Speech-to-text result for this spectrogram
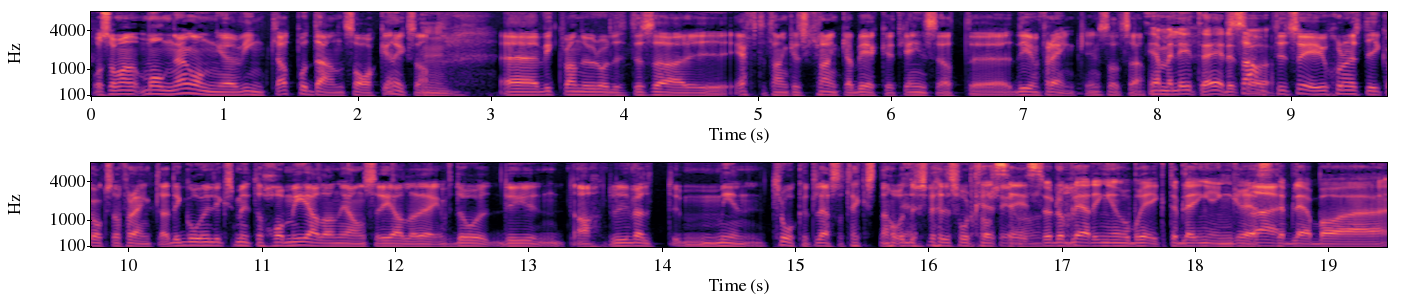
Och så har man många gånger vinklat på den saken. Liksom. Mm. Eh, vilket man nu då lite så här, i eftertankens kranka blekhet kan inse att eh, det är en förenkling. Så att säga. Ja, men lite är det Samtidigt så. så är ju journalistik också förenklad. Det går ju liksom inte att ha med alla nyanser i alla lägen. För då, det, ja, det är väldigt men, tråkigt att läsa texterna och det är väldigt svårt Precis, att se. och då blir det ingen rubrik, det blir ingen ingress, Nej. det blir bara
